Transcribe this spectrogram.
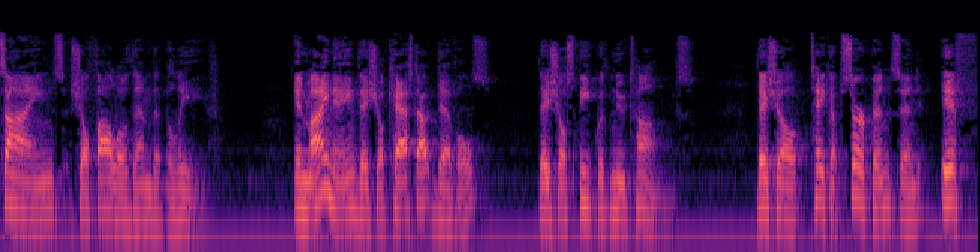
signs shall follow them that believe. In my name they shall cast out devils, they shall speak with new tongues, they shall take up serpents, and if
